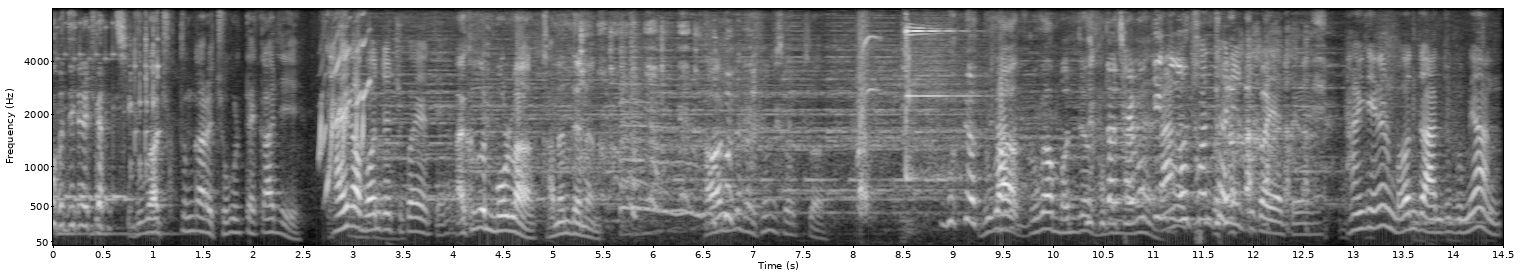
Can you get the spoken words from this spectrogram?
어디를 같이? 누가 죽든 간에 죽을 때까지. 자기가 먼저 죽어야 돼. 아 그건 몰라. 가는 데는. 가는 데는 순서 없어. 누가 누가 먼저 나 잘못 낀 나는 천천히 죽어야 돼. 당신은 먼저 안 죽으면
